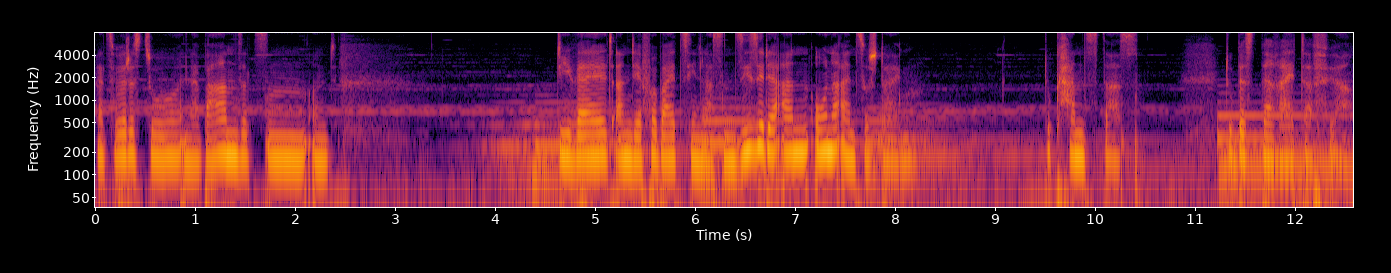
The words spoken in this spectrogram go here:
als würdest du in der Bahn sitzen und die Welt an dir vorbeiziehen lassen. Sieh sie dir an, ohne einzusteigen. Du kannst das. Du bist bereit dafür.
